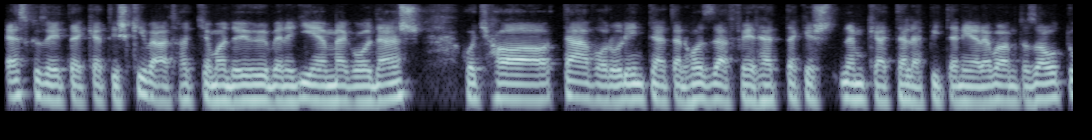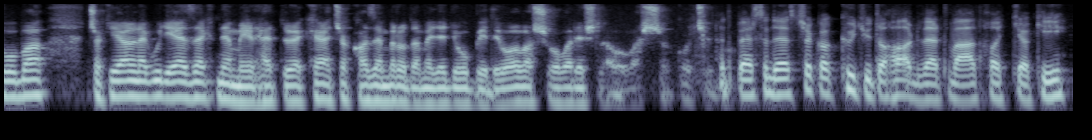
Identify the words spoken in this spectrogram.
eszközéteket is kiválthatja majd a jövőben egy ilyen megoldás, hogyha távolról interneten hozzáférhettek, és nem kell telepíteni erre valamit az autóba, csak jelenleg ugye ezek nem érhetőek el, csak ha az ember oda megy egy OBD olvasóval, és leolvassa a kocsit. Hát persze, de ez csak a kütyüt, a hardvert válthatja ki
